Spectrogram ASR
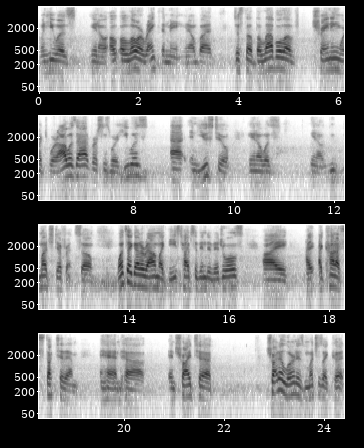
when he was, you know, a, a lower rank than me, you know, but just the, the level of training where, where I was at versus where he was at and used to, you know, was, you know, much different. So once I got around like these types of individuals, I, I, I kind of stuck to them and, uh, and tried to try to learn as much as I could.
